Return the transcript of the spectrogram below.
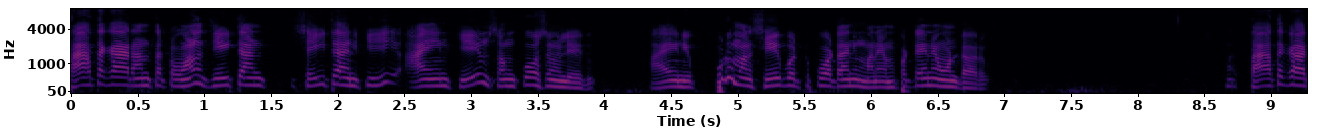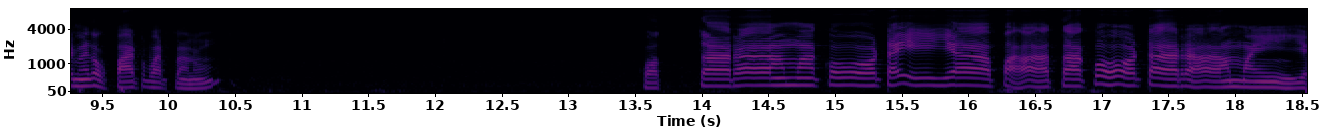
తాతగారు అంతటి వలన చేయటానికి చేయటానికి ఆయనకి ఏం సంకోచం లేదు. ఆయన ఎప్పుడు మన చేపట్టుకోవటానికి మన ఎంపటేనే ఉంటారు. తాతగారి మీద ఒక పాట పాడతాను. కొత్త కోటయ్య పాత కోట రామయ్య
